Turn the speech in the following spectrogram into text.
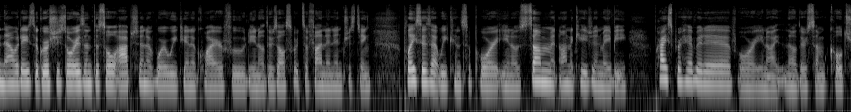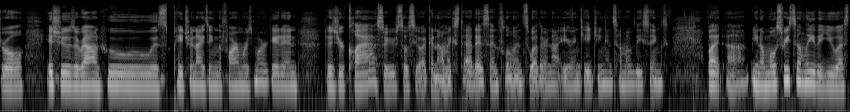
nowadays the grocery store isn't the sole option of where we can acquire food. You know, there's all sorts of fun and interesting places that we can support. You know, some on occasion maybe price prohibitive or you know i know there's some cultural issues around who is patronizing the farmers market and does your class or your socioeconomic status influence whether or not you're engaging in some of these things. But uh, you know most recently the u.s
